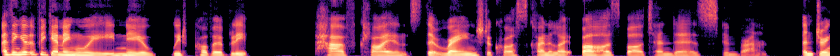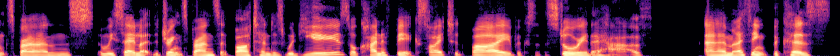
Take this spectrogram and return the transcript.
I think at the beginning we knew we'd probably have clients that ranged across kind of like bars, bartenders and brands and drinks brands. And we say like the drinks brands that bartenders would use or kind of be excited by because of the story they have. Um, I think because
